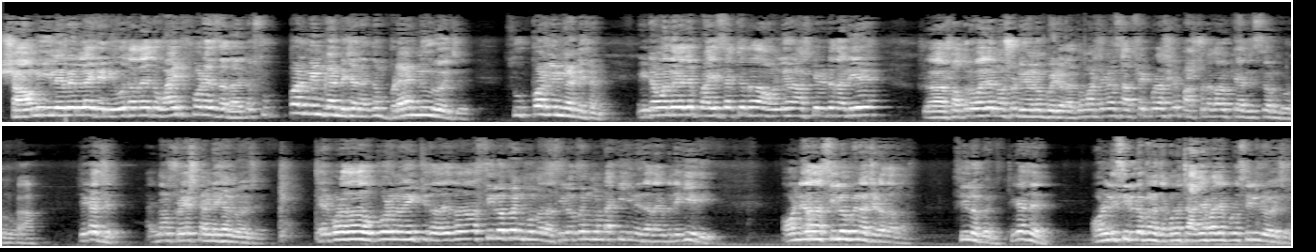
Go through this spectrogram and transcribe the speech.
শাওমি ইলেভেন লাইট এনি ও দাদা এটা হোয়াইট ফরেস্ট দাদা এটা সুপার মিন কন্ডিশন একদম ব্র্যান্ড নিউ রয়েছে। সুপার মিন কন্ডিশন এটা আমাদের কাছে প্রাইস থাকছে দাদা অনলাইন আজকে এটা দাঁড়িয়ে সতেরো হাজার নশো নিরানব্বই টাকা। তোমার সেখানে সাবস্ক্রাইব করে আসলে পাঁচশো টাকা ক্যাশ ডিসকাউন্ট করে দেবো। ঠিক আছে? একদম ফ্রেশ কন্ডিশন রয়েছে। এরপরে দাদা উপরে এইটটি দাদা এটা দাদা সিলোপেন ফোন দাদা। সিলোপেন ফোনটা কি জিনিস দাদা একটু দেখিয়ে দিই। অনলি দাদা সিলোপেন আছে এটা দাদা। সিলোপেন ঠিক আছে? অনলি সিলোপেন আছে কোনো চার্জে ফাজে পুরো সিল রয়েছে।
